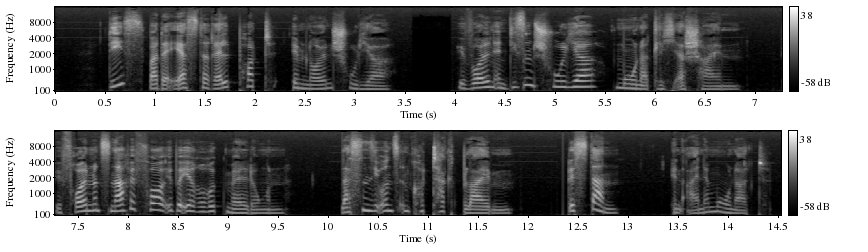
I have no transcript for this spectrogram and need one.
Dies war der erste RELPOD im neuen Schuljahr. Wir wollen in diesem Schuljahr monatlich erscheinen. Wir freuen uns nach wie vor über Ihre Rückmeldungen. Lassen Sie uns in Kontakt bleiben. Bis dann, in einem Monat.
